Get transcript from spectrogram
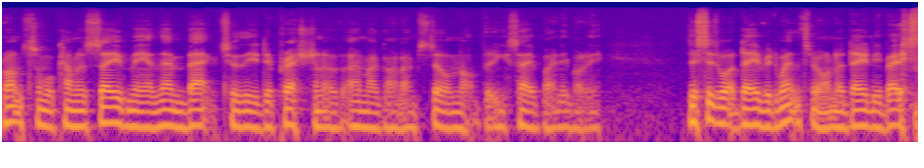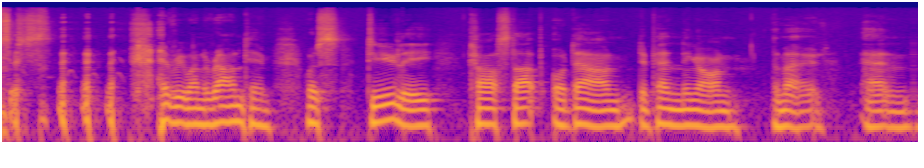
Ronson will come and save me, and then back to the depression of, oh my God, I'm still not being saved by anybody. This is what David went through on a daily basis. Everyone around him was duly cast up or down depending on the mode. And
